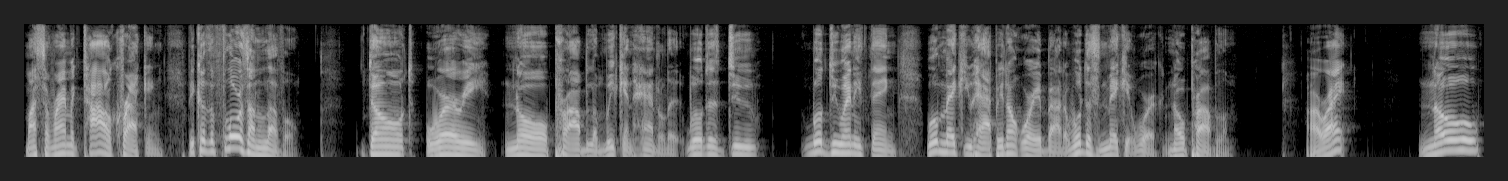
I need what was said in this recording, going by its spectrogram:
my ceramic tile cracking because the floor is unlevel. Don't worry, no problem. We can handle it. We'll just do we'll do anything. We'll make you happy. Don't worry about it. We'll just make it work. No problem. All right? No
